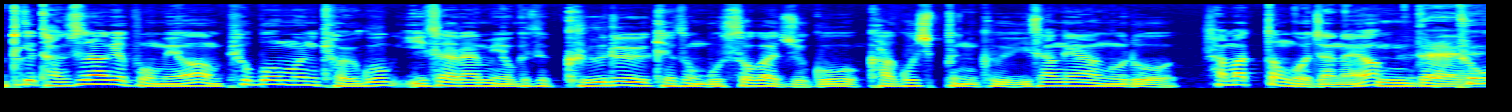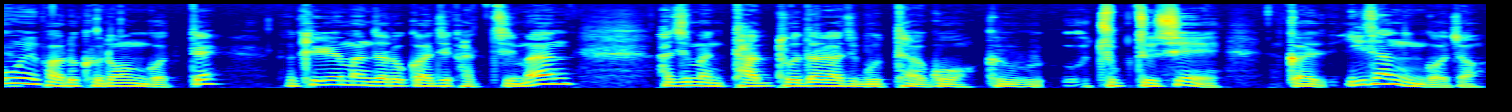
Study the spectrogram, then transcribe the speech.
어떻게 단순하게 보면 표범은 결국 이 사람이 여기서 글을 계속 못 써가지고 가고 싶은 그 이상향으로 삼았던 거잖아요. 네. 표범이 바로 그런 것들. 킬리만자로까지 갔지만 하지만 다 도달하지 못하고 그 죽듯이 그러니까 이상인 거죠.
